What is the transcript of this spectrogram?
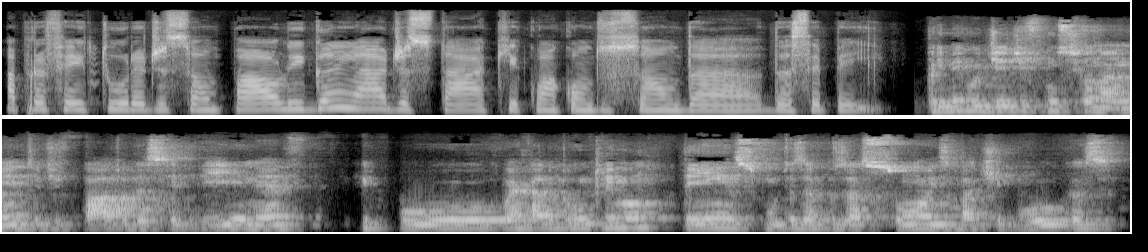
a Prefeitura de São Paulo e ganhar destaque com a condução da, da CPI. Primeiro dia de funcionamento de fato da CPI, né? Ficou marcado por um clima tenso, muitas acusações, bate-bocas.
